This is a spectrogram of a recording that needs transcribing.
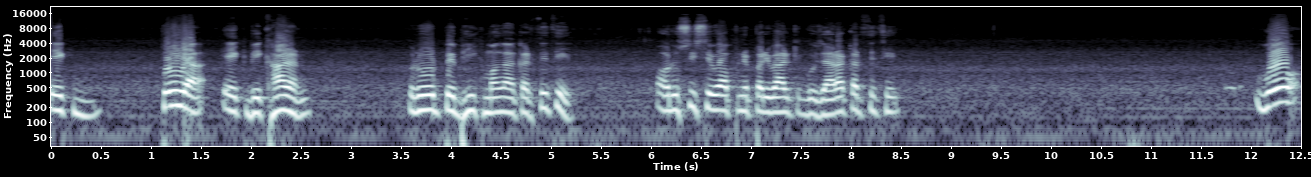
एक बुढ़िया एक भिखारन रोड पे भीख मांगा करती थी और उसी से वो अपने परिवार की गुजारा करती थी। वो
